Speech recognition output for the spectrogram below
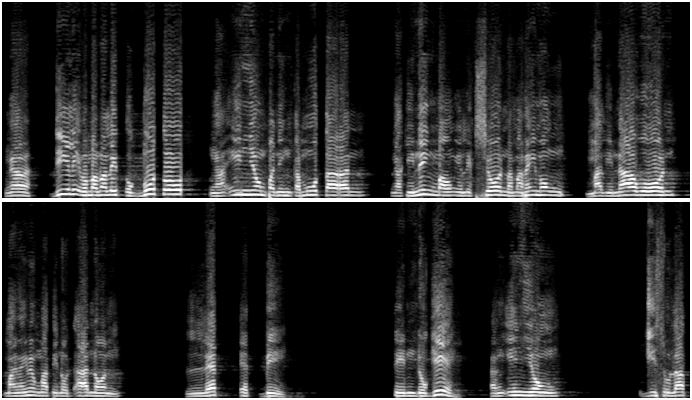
nga dili mamamalit og buto, nga inyong paningkamutan, nga kining maong eleksyon, mamahimong malinawon, mamahimong matinud-anon, let it be tindugi ang inyong gisulat.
